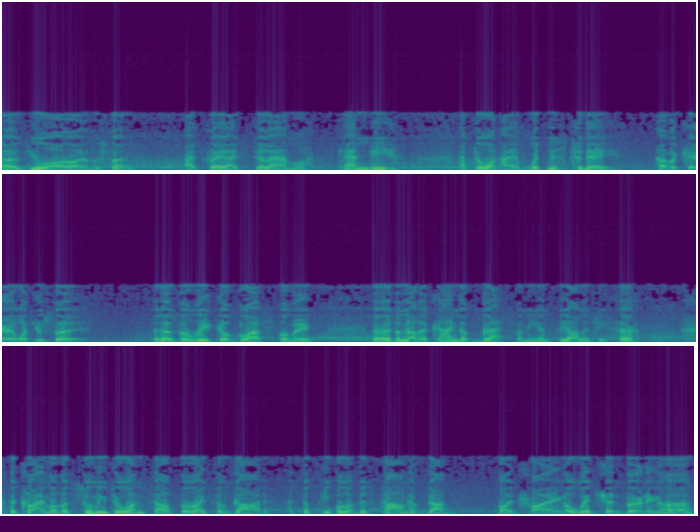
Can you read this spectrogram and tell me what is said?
as you are, I understand. I pray I still am, or can be, after what I have witnessed today. Have a care what you say. It has the reek of blasphemy. There is another kind of blasphemy in theology, sir. The crime of assuming to oneself the rights of God, as the people of this town have done. By trying a witch and burning her?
